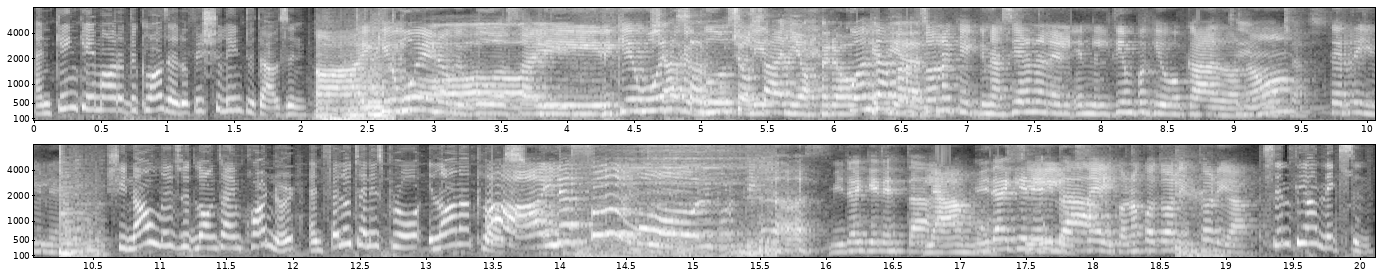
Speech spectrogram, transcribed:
and King came out of the closet officially in 2000. Ay, qué bueno que pudo salir, qué bueno Ya que son pudo muchos salir. años, pero ¿Cuántas qué bien. personas que nacieron en el, en el tiempo equivocado, Sí, no? muchas. Terrible. She now lives with longtime partner and fellow tennis pro Ilana Kloss. Ay, las amo, deportistas. Mira quién está. La amo. Mira quién sí, está. lo sé, conozco toda la historia. Cynthia Nixon.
